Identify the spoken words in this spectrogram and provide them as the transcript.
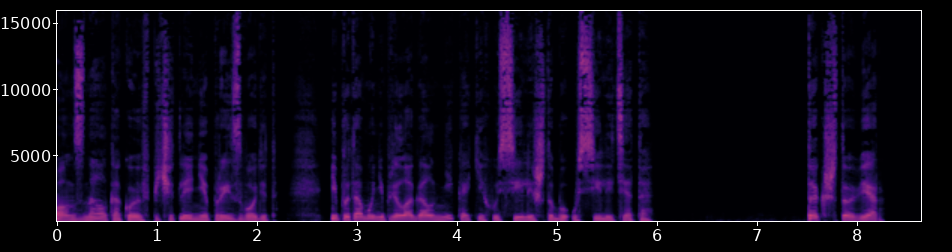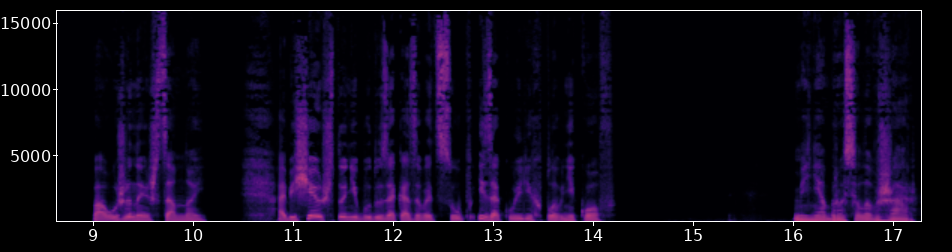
Он знал, какое впечатление производит, и потому не прилагал никаких усилий, чтобы усилить это. «Так что, Вер, поужинаешь со мной? Обещаю, что не буду заказывать суп из акульих плавников». Меня бросило в жар.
